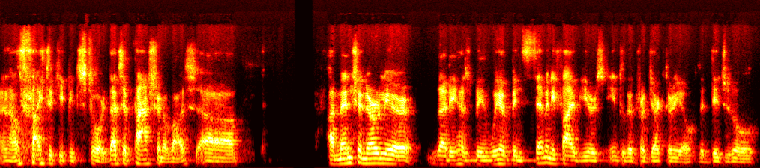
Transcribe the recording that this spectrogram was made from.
and I'll try to keep it short. That's a passion of us. Uh, I mentioned earlier that it has been we have been 75 years into the trajectory of the digital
